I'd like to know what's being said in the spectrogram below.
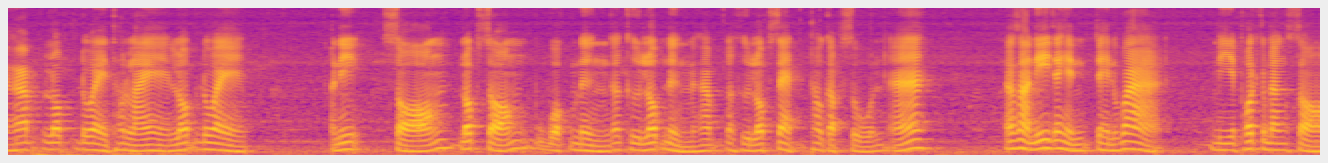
นะครับ ลบด้วยเท่าไหร่ ลบด้วย อันนี้ 2 ลบ 2 บวก 1 ก็คือลบ 1 นะครับ ก็คือลบ z เท่ากับ0อะลักษณะนี้จะเห็นจะเห็นว่ามีพจน์กำลังสอง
